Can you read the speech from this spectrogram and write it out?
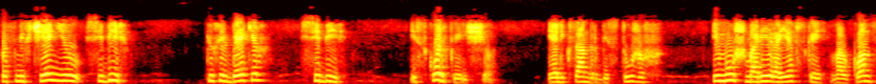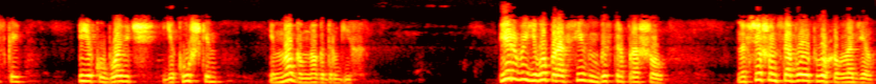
по смягчению, Сибирь. Кюхельбекер — Сибирь. И сколько еще? И Александр Бестужев, и муж Марии Раевской, Волконской, и Якубович, Якушкин, и много-много других. Первый его пароксизм быстро прошел, но все ж он собою плохо владел.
